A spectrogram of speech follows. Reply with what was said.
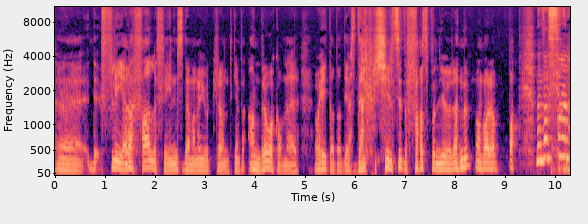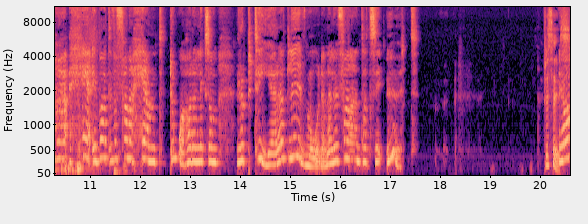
Eh, det, flera fall finns där man har gjort röntgen för andra åkommor och hittat att deras Dark Shield sitter fast på njuren. Man bara, "Va?" Men vad fan, har, hä- vad, vad fan har hänt då? Har den liksom rupterat livmodern eller hur fan har den tagit sig ut? Precis. Ja.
